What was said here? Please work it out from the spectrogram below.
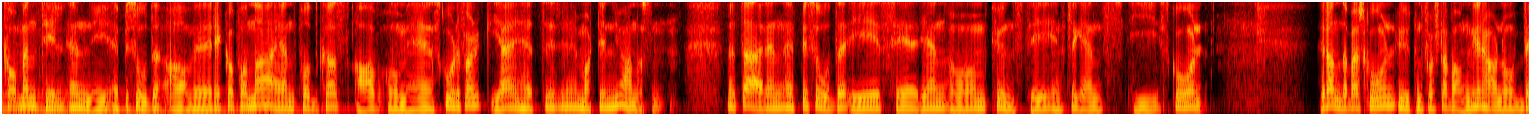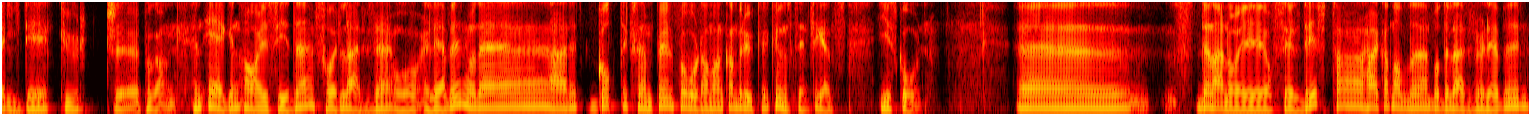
Velkommen til en ny episode av Rekk opp hånda, en podkast av og med skolefolk. Jeg heter Martin Johannessen. Dette er en episode i serien om kunstig intelligens i skolen. Randabergskolen utenfor Stavanger har noe veldig kult eh, på gang. En egen AI-side for lærere og elever, og det er et godt eksempel på hvordan man kan bruke kunstig intelligens i skolen. Eh, den er nå i offisiell drift. Her kan alle, både lærere og elever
